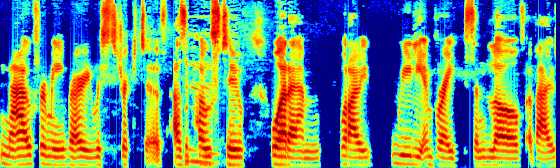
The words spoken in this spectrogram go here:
now for me very restrictive as mm. opposed to what um what I really embrace and love about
